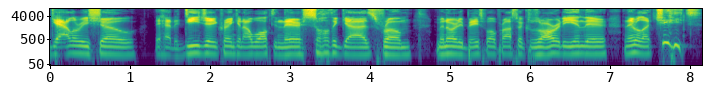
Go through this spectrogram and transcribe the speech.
gallery show. They had a DJ cranking. I walked in there, saw the guys from Minority Baseball Prospects was already in there, and they were like, "Cheats!"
